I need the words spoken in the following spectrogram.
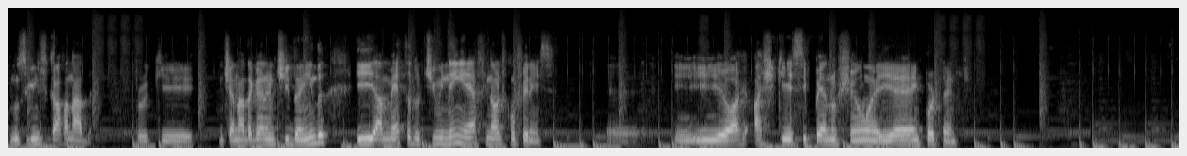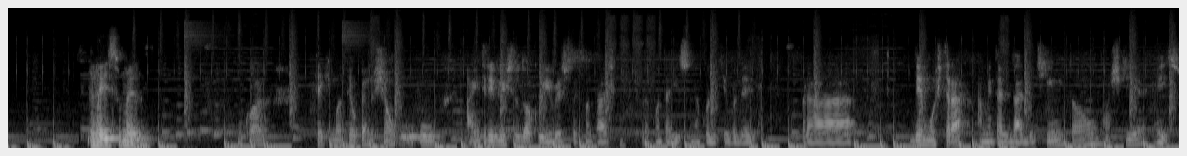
não significava nada, porque não tinha nada garantido ainda e a meta do time nem é a final de conferência. É, e, e, eu acho que esse pé no chão aí é importante. É isso mesmo. Concordo tem que manter o pé no chão. O, o, a entrevista do Doc Rivers foi fantástica quanto a isso, na né, coletiva dele, para demonstrar a mentalidade do time. Então, acho que é, é isso.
